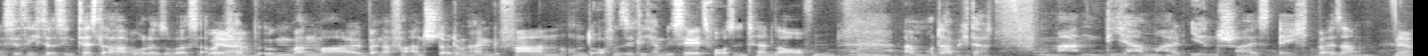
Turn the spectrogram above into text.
Ist jetzt nicht, dass ich einen Tesla habe oder sowas, aber ja. ich habe irgendwann mal bei einer Veranstaltung einen gefahren und offensichtlich haben die Salesforce intern laufen. Mhm. Ähm, und da habe ich gedacht, Mann, die haben halt ihren Scheiß echt beisammen. Ja.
